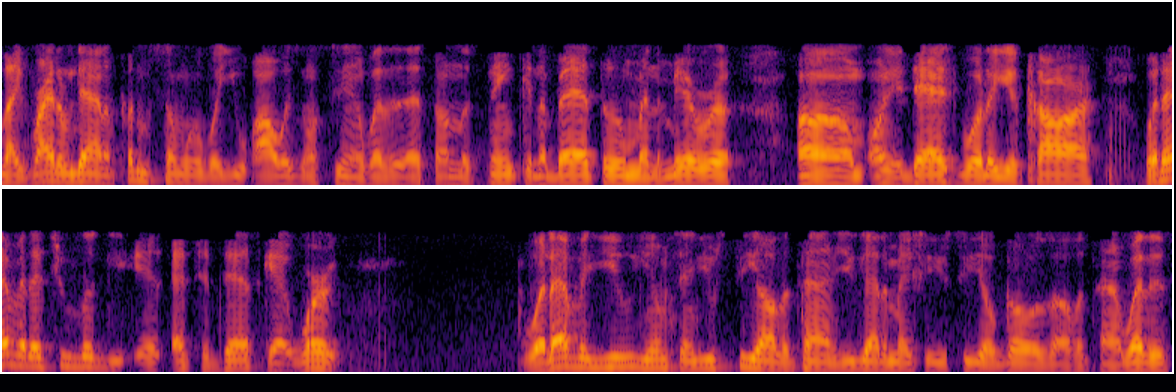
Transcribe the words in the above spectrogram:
like write them down and put them somewhere where you always gonna see them. Whether that's on the sink in the bathroom, in the mirror, um, on your dashboard of your car, whatever that you look at your desk at work. Whatever you, you know what I'm saying, you see all the time, you got to make sure you see your goals all the time. Whether it's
